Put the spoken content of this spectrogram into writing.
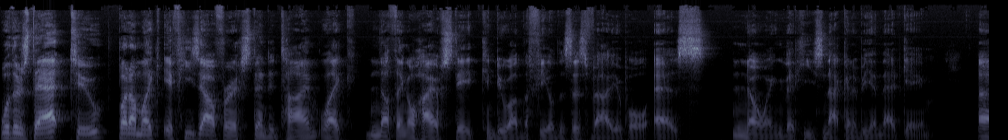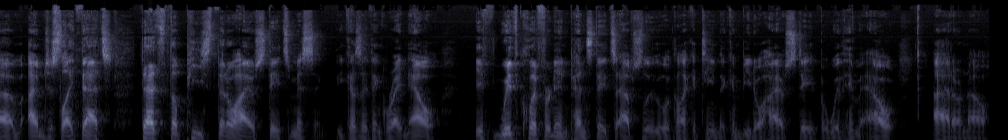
well, there's that too. But I'm like, if he's out for extended time, like nothing Ohio State can do on the field is as valuable as knowing that he's not going to be in that game. Um, I'm just like that's that's the piece that Ohio State's missing because I think right now if with Clifford in, Penn State's absolutely looking like a team that can beat Ohio State, but with him out, I don't know.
